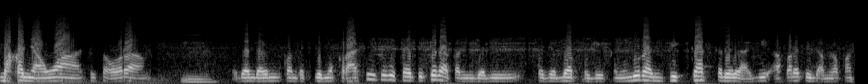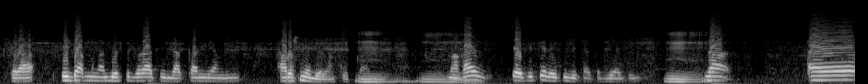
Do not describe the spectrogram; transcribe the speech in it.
bahkan nyawa seseorang Mhm. Dan dalam konteks demokrasi itu saya pikir akan menjadi penyebab bagi kemunduran jika sekali lagi aparat tidak melakukan segera tidak mengambil segera tindakan yang harusnya dilakukan. Mhm. Mhm. Maka saya pikir itu bisa terjadi. Mhm. Nah, eh,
